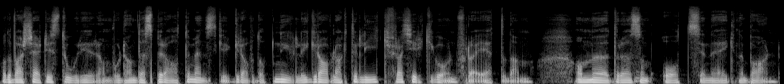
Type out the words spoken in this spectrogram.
og det verserte historier om hvordan desperate mennesker gravde opp nylig gravlagte lik fra kirkegården for å ete dem, og mødre som åt sine egne barn.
